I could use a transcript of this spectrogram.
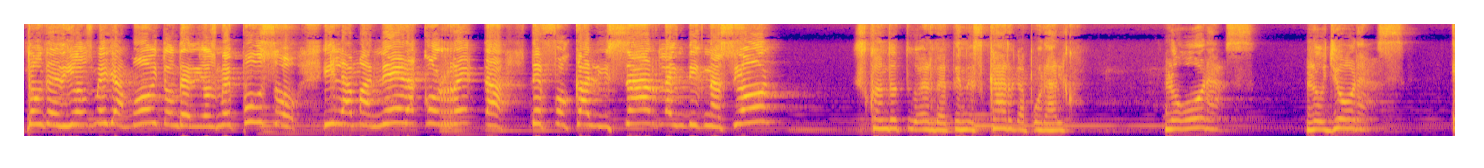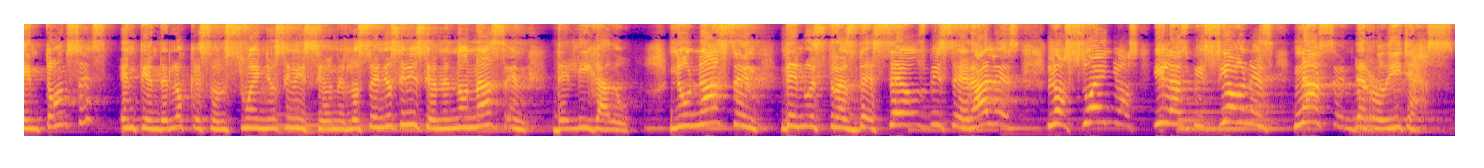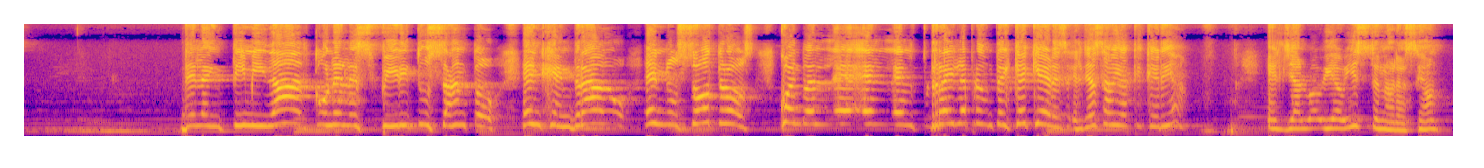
Donde Dios me llamó y donde Dios me puso. Y la manera correcta de focalizar la indignación es cuando tú verdad tienes carga por algo. Lo oras, lo lloras entonces entiendes lo que son sueños y visiones. Los sueños y visiones no nacen del hígado, no nacen de nuestros deseos viscerales. Los sueños y las visiones nacen de rodillas, de la intimidad con el Espíritu Santo engendrado en nosotros. Cuando el, rey le preguntó, ¿y qué quieres? Él ya sabía qué quería. Él ya lo había visto en oración.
